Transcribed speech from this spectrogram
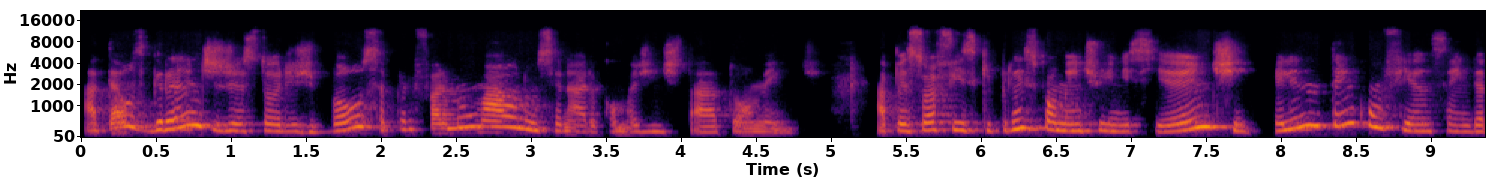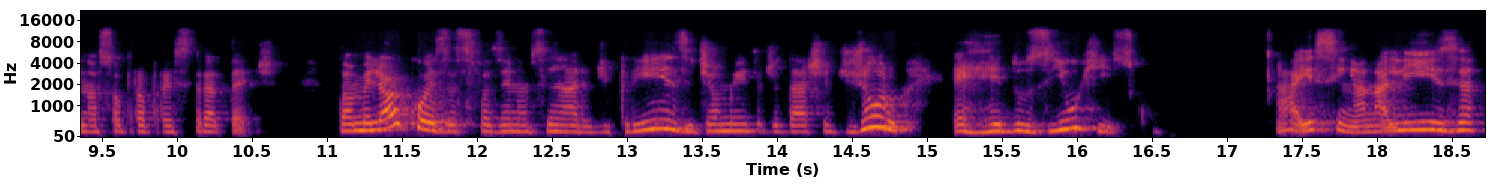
Até os grandes gestores de bolsa performam mal num cenário como a gente está atualmente. A pessoa física, principalmente o iniciante, ele não tem confiança ainda na sua própria estratégia. Então, a melhor coisa a se fazer num cenário de crise, de aumento de taxa de juro, é reduzir o risco. Aí sim, analisa,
